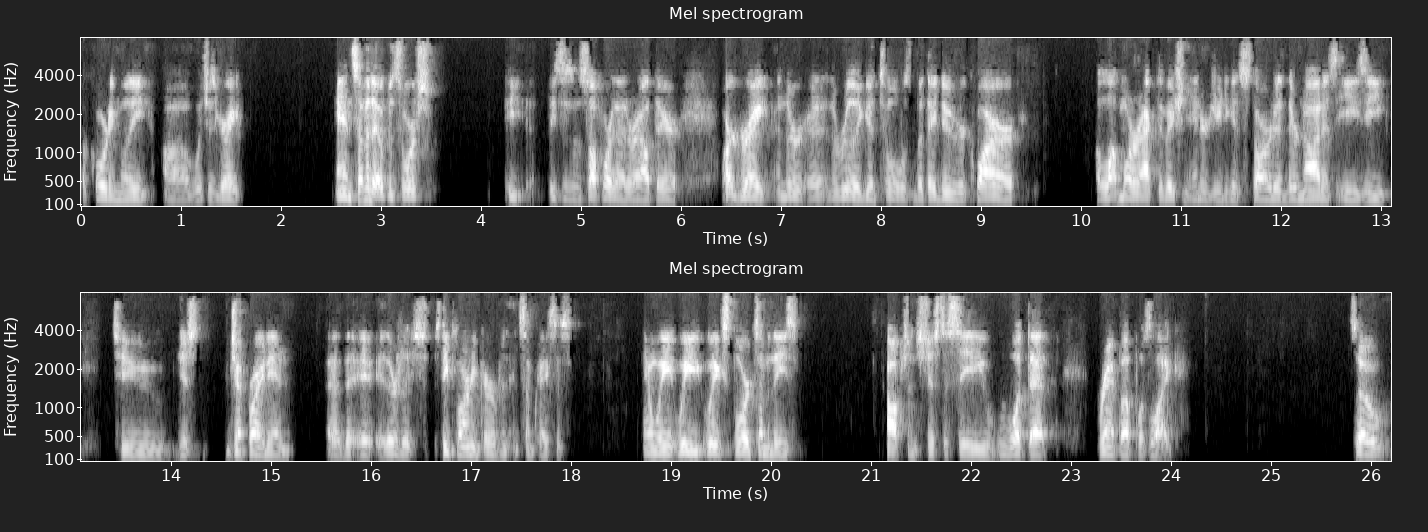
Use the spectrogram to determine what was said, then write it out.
accordingly, uh, which is great. And some of the open source pieces of software that are out there are great and they're uh, they're really good tools, but they do require a lot more activation energy to get started. They're not as easy to just jump right in. Uh, the, it, there's a steep learning curve in, in some cases, and we we we explored some of these options just to see what that ramp up was like. So,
